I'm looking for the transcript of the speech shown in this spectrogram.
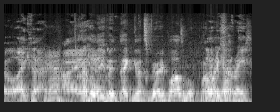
I like that. Yeah. I believe it. That, that's very plausible. I like that. great,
